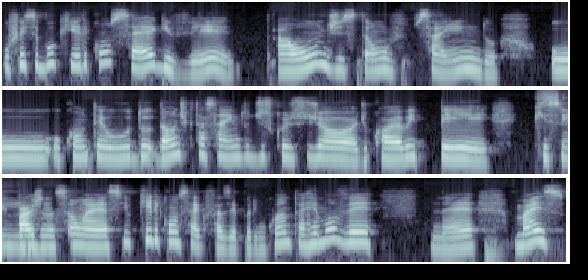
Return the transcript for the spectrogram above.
O Facebook, ele consegue ver aonde estão saindo o o conteúdo da onde que tá saindo o discurso de ódio, qual é o IP, que Sim. páginas são essa, e o que ele consegue fazer por enquanto é remover, né. Mas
